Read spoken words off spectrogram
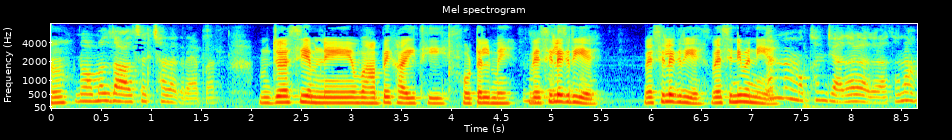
नॉर्मल हाँ? दाल से अच्छा लग रहा है पर। जैसी हमने वहाँ पे खाई थी होटल में वैसी लग रही है? वैसी लग रही है? वैसी नहीं बनी है? मक्खन ज़्यादा लग रहा था ना।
